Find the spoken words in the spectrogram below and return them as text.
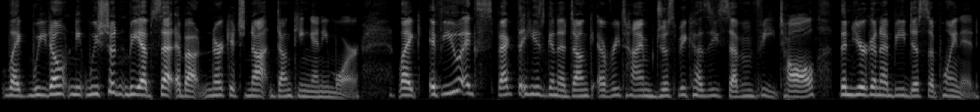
like we don't need we shouldn't be upset about Nurkic not dunking anymore. Like if you expect that he's gonna dunk every time just because he's seven feet tall, then you're gonna be disappointed.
